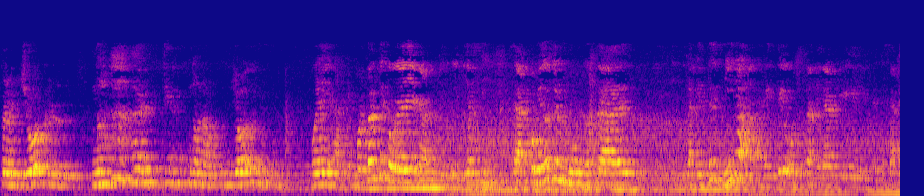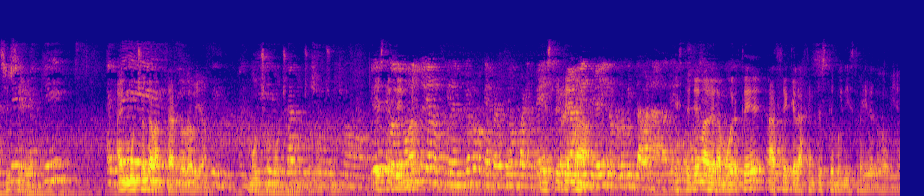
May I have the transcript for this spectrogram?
pero yo, mm, no, no, no, yo mm, voy a llegar, lo importante es que voy a llegar, y, así, o sea, comiéndose el mundo, o sea, la gente mira, la gente, ostras, mira que, o sea, hay Sí, que, sí. hay que, Hay mucho que avanzar todavía. sí, hay Mucho, que mucho, dar mucho, mucho. Yo Este digo, de tema- momento ya no fui al entierro porque me pareció un paripé Este y que tema- realmente ahí no, no pintaba nada. digo, Este tema de la muerte hace que la gente esté muy distraída todavía,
